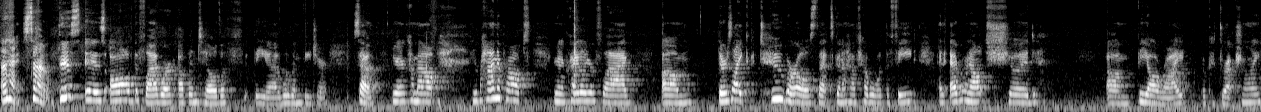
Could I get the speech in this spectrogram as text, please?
Okay, so this is all of the flag work up until the, the uh, woodwind feature. So you're gonna come out, you're behind the props, you're gonna cradle your flag. Um, there's like two girls that's gonna have trouble with the feet, and everyone else should um, be all right directionally.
